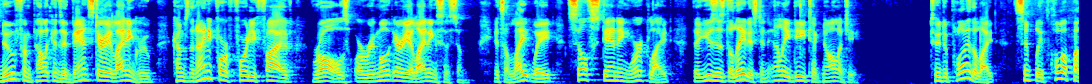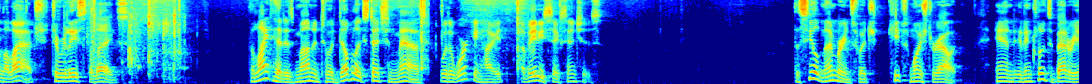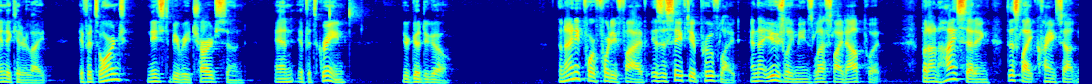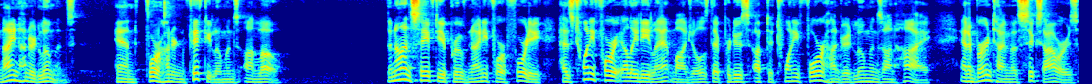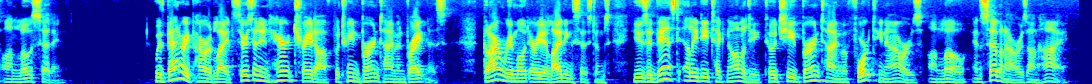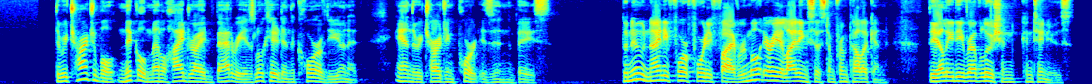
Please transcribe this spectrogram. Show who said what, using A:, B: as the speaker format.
A: New from Pelican's Advanced Area Lighting Group comes the 9445 RALS or Remote Area Lighting System. It's a lightweight, self-standing work light that uses the latest in LED technology. To deploy the light, simply pull up on the latch to release the legs. The light head is mounted to a double extension mast with a working height of 86 inches. The sealed membrane switch keeps moisture out, and it includes a battery indicator light. If it's orange, needs to be recharged soon, and if it's green, you're good to go. The 9445 is a safety approved light, and that usually means less light output. But on high setting, this light cranks out 900 lumens and 450 lumens on low. The non-safety approved 9440 has 24 LED lamp modules that produce up to 2400 lumens on high and a burn time of 6 hours on low setting. With battery-powered lights, there's an inherent trade-off between burn time and brightness. But our remote area lighting systems use advanced LED technology to achieve burn time of 14 hours on low and 7 hours on high. The rechargeable nickel metal hydride battery is located in the core of the unit, and the recharging port is in the base. The new 9445 remote area lighting system from Pelican. The LED revolution continues.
